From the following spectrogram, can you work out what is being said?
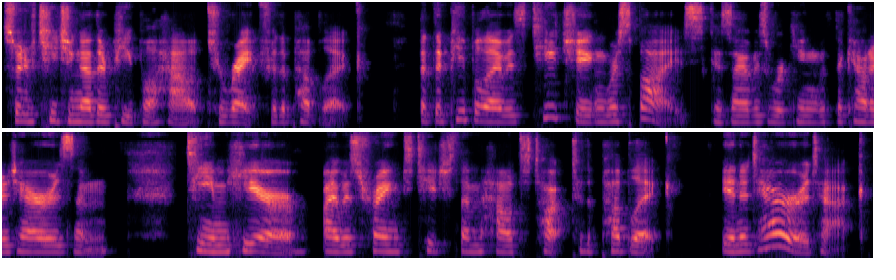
sort of teaching other people how to write for the public. But the people I was teaching were spies because I was working with the counterterrorism team here. I was trying to teach them how to talk to the public in a terror attack.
